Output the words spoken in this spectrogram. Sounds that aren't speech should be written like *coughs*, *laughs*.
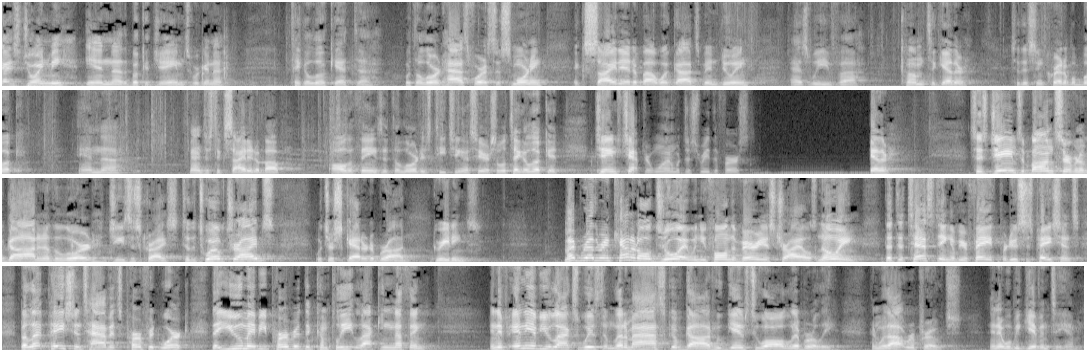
guys join me in uh, the book of James? We're going to take a look at uh, what the Lord has for us this morning. Excited about what God's been doing as we've uh, come together to this incredible book. And uh, man, just excited about all the things that the Lord is teaching us here. So we'll take a look at James chapter 1. We'll just read the first together. Says James, a bondservant of God and of the Lord Jesus Christ, to the twelve tribes which are scattered abroad, greetings. My brethren, count it all joy when you fall into various trials, knowing that the testing of your faith produces patience. But let patience have its perfect work, that you may be perfect and complete, lacking nothing. And if any of you lacks wisdom, let him ask of God, who gives to all liberally and without reproach and it will be given to him.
